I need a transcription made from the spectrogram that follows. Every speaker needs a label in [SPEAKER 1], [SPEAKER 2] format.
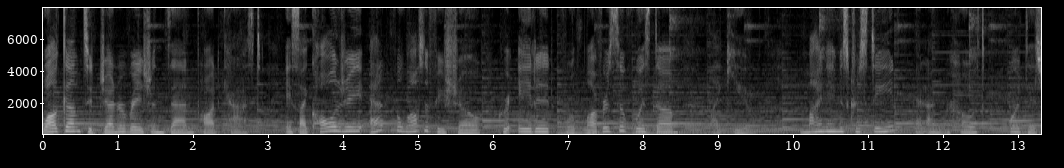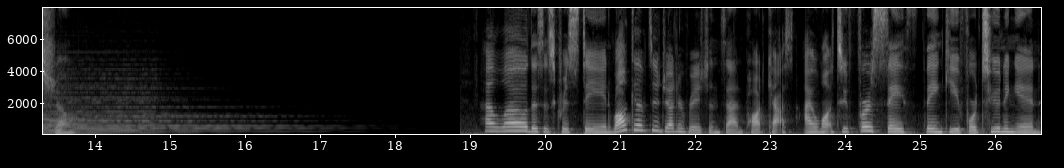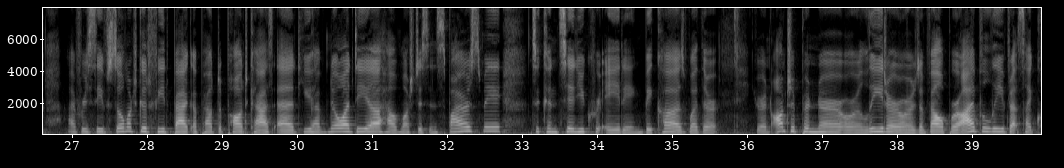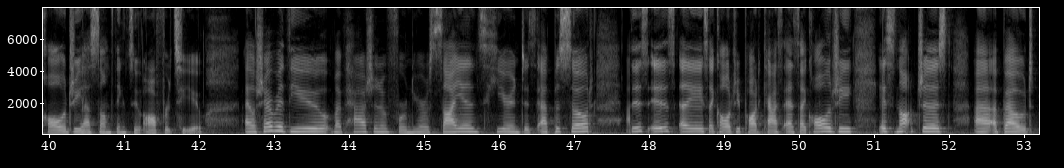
[SPEAKER 1] Welcome to Generation Zen podcast, a psychology and philosophy show created for lovers of wisdom like you. My name is Christine, and I'm your host for this show. Hello, this is Christine. Welcome to Generation Zen podcast. I want to first say thank you for tuning in. I've received so much good feedback about the podcast, and you have no idea how much this inspires me to continue creating because whether you're an entrepreneur or a leader or a developer, I believe that psychology has something to offer to you. I'll share with you my passion for neuroscience here in this episode this is a psychology podcast, and psychology is not just uh, about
